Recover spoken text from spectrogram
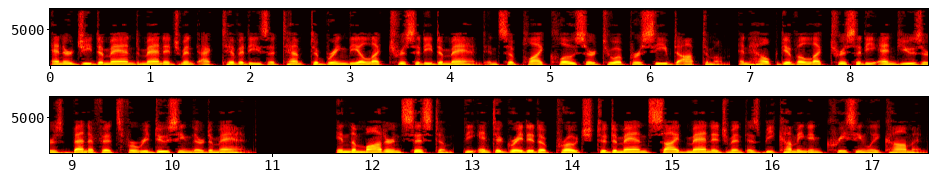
Energy demand management activities attempt to bring the electricity demand and supply closer to a perceived optimum and help give electricity end users benefits for reducing their demand. In the modern system, the integrated approach to demand-side management is becoming increasingly common.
